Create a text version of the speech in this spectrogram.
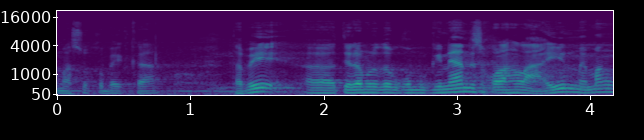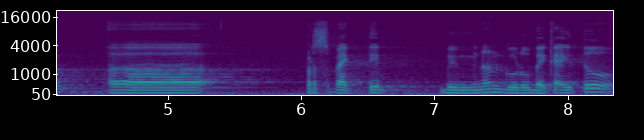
masuk ke BK. Oh, iya. Tapi uh, tidak menutup kemungkinan di sekolah lain memang uh, perspektif bimbingan guru BK itu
